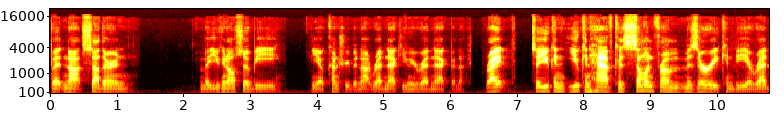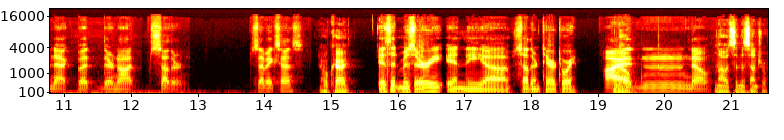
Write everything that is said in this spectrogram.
but not southern but you can also be you know country but not redneck. You can be redneck but not right? So you can you can have because someone from missouri can be a redneck but they're not southern does that make sense Okay. Isn't Missouri in the uh, Southern Territory? i No. mm, no No, it's in the central.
